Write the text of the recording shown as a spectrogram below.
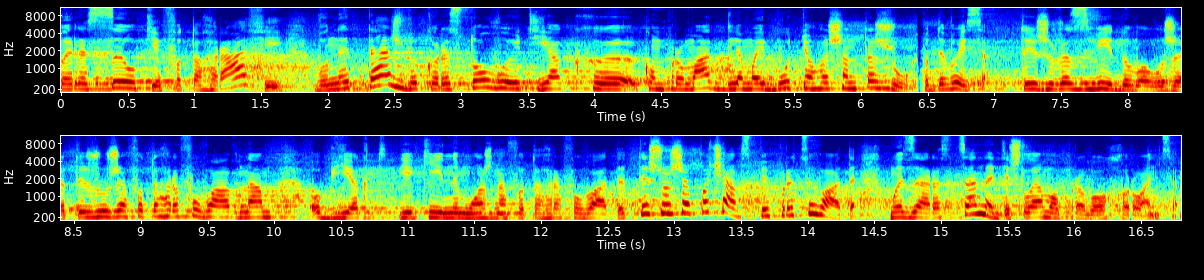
пересилки фотографій вони теж використовують як е, компромат для майбутнього шантажу. Подивися, ти ж розвідував уже, ти ж уже фотографував нам об'єкт, який не можна фотографувати. Ти ж уже почав співпрацювати. Ми зараз це надішлемо правоохоронцям.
